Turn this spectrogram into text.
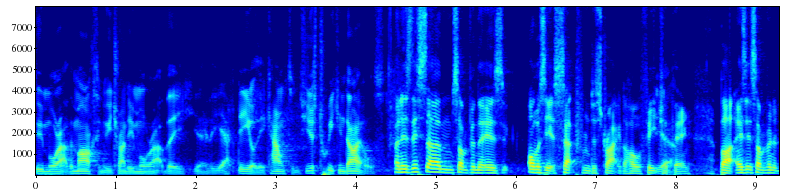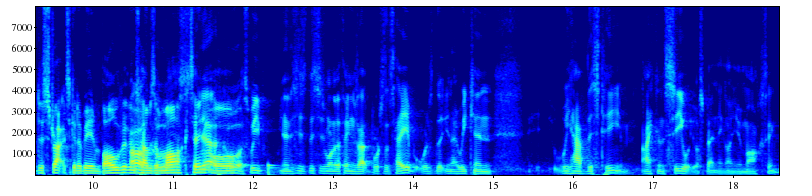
do more out of the marketing, or you try and do more out of the you know the FD or the accountants. You're just tweaking dials. And is this um, something that is obviously it's from distract the whole feature Yeah. thing, but is it something that distract are going to be involved with in Oh, terms of, course. marketing? Yeah, or of course. We, you know, this is this is one of the things that brought to the table was that you know we can, we have this team. I can see what you're spending on your marketing,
